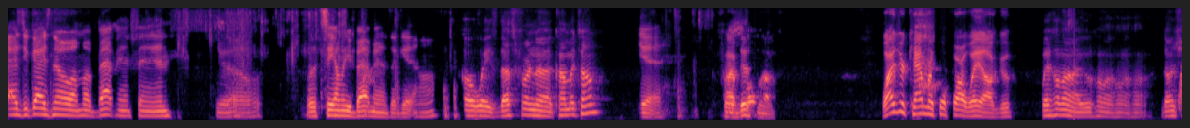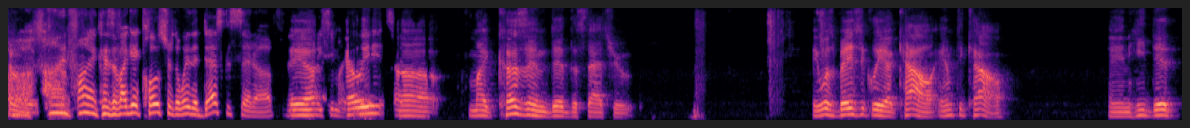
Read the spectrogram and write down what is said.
As you guys know, I'm a Batman fan. Yeah. So let's see how many Batmans I get, huh? Oh wait, that's for the Comic Tom. Yeah. For I this blow one. Why is your camera so far away, Agu? Wait, hold on, Agu, hold on, hold on, hold on. Don't show Oh, me. fine, fine. Because if I get closer, the way the desk is set up, then you Yeah, only see my Kelly, face. uh, my cousin did the statue. It was basically a cowl, empty cowl, and he did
